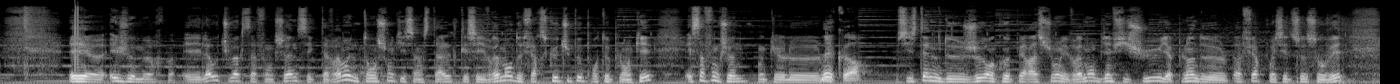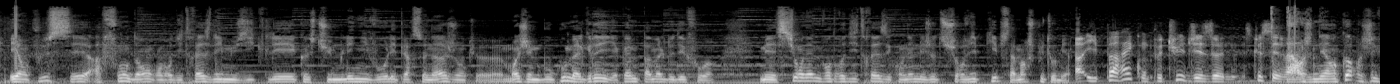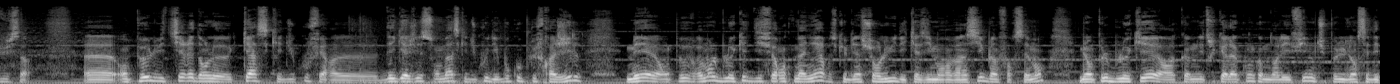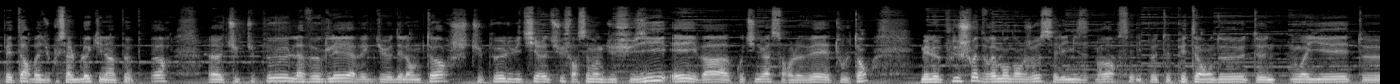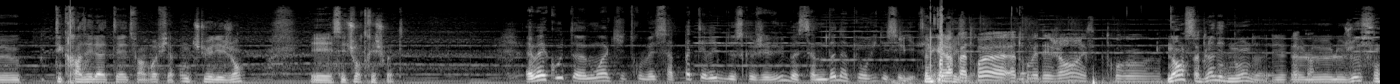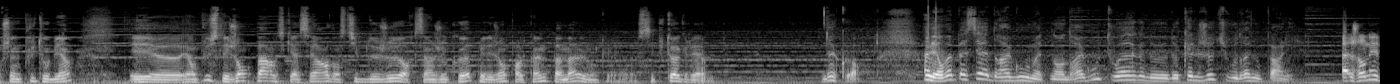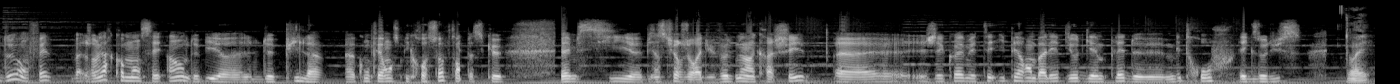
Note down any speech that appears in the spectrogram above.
Et, euh, et je meurs quoi. Et là où tu vois que ça fonctionne, c'est que t'as vraiment une tension qui s'installe, t'essayes vraiment de faire ce que tu peux pour te planquer, et ça fonctionne. Donc euh, le, le D'accord. Le système de jeu en coopération est vraiment bien fichu, il y a plein de à faire pour essayer de se sauver. Et en plus, c'est à fond dans Vendredi 13, les musiques, les costumes, les niveaux, les personnages. Donc euh, moi j'aime beaucoup, malgré il y a quand même pas mal de défauts. hein. Mais si on aime Vendredi 13 et qu'on aime les jeux de survie keep, ça marche plutôt bien. Ah, il paraît qu'on peut tuer Jason. Est-ce que c'est vrai? Alors je n'ai encore, j'ai vu ça. Euh, on peut lui tirer dans le casque et du coup faire euh, dégager son masque et du coup il est beaucoup plus fragile. Mais euh, on peut vraiment le bloquer de différentes manières parce que bien sûr lui il est quasiment invincible hein, forcément. Mais on peut le bloquer alors, comme des trucs à la con comme dans les films. Tu peux lui lancer des pétards, bah du coup ça le bloque, il a un peu peur. Tu, peux l'aveugler avec des lampes torches. Tu peux lui tirer dessus forcément avec du fusil et il va continuer à se relever tout le temps. Mais le plus chouette vraiment dans le jeu c'est les mises à mort. C'est il peut te péter en deux, te noyer, te t'écraser la tête. Enfin bref il y a de tuer les gens et c'est toujours très chouette. Eh ben écoute, euh, moi qui trouvais ça pas terrible de ce que j'ai vu, bah, ça me donne un peu envie d'essayer. Ça me fait galère pas trop à, à trouver des gens et c'est pas trop. Non, c'est blindé trop. de monde. Et, euh, le, le jeu fonctionne plutôt bien. Et, euh, et en plus, les gens parlent, ce qui est assez rare dans ce type de jeu, alors que c'est un jeu coop, mais les gens parlent quand même pas mal, donc euh, c'est plutôt agréable. D'accord. Allez, on va passer à Dragou maintenant. Dragou, toi, de, de quel jeu tu voudrais nous parler? Ah, J'en ai deux en fait. Bah, J'en ai recommencé un depuis euh, depuis la conférence Microsoft hein, parce que même si euh, bien sûr j'aurais du venin à cracher, euh, j'ai quand même été hyper emballé vidéo de gameplay de Metro Exodus. Ouais.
